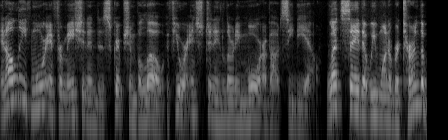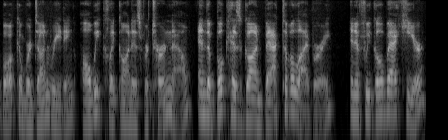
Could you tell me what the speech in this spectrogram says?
and I'll leave more information in the description below if you are interested in learning more about CDL. Let's say that we want to return the book and we're done reading. All we click on is return now, and the book has gone back to the library. And if we go back here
